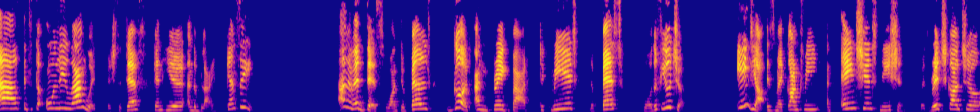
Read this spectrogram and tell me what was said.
as it's the only language which the deaf can hear and the blind can see. And with this, want to build good and break bad to create the best for the future. India is my country, an ancient nation with rich culture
